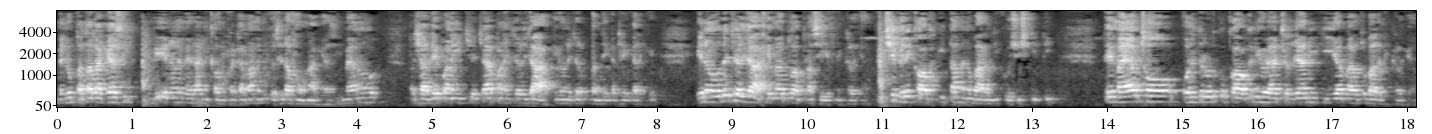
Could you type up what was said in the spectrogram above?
ਮੈਨੂੰ ਪਤਾ ਲੱਗ ਗਿਆ ਸੀ ਵੀ ਇਹਨਾਂ ਨੇ ਮੇਰਾ ਇਨਕਾਊਂਟਰ ਕਰਨਾ, ਮੈਨੂੰ ਕਿਸੇ ਦਾ ਫੋਨ ਆ ਗਿਆ ਸੀ। ਮੈਂ ਉਹਨੂੰ ਪ੍ਰਸ਼ਾਦੇ ਪਾਣੀ ਚ, ਚਾਹ ਪਾਣੀ ਚ ਲਿਜਾ ਕੇ ਉਹਨੇ ਚਲ ਬੰਦੇ ਇਕੱਠੇ ਕਰਕੇ ਇਹਨਾਂ ਨੂੰ ਉਹਦੇ ਚ ਲਿਜਾ ਕੇ ਮੈਂ ਉੱਥੋਂ ਆਪਣਾ ਸੇਫ ਨਿਕਲ ਗਿਆ। ਪਿੱਛੇ ਮੇਰੇ ਕੌਕ ਕੀਤਾ, ਮੈਨੂੰ ਮਾਰਨ ਦੀ ਕੋਸ਼ਿਸ਼ ਕੀਤੀ ਤੇ ਮੈਂ ਉੱਥੋਂ ਉਹਨੇ ਚਿਰ ਉਹਦੇ ਕੋਲ ਕੌਕ ਨਹੀਂ ਹੋਇਆ, ਚੱਲਿਆ ਨਹੀਂ, ਕੀ ਆ, ਮੈਂ ਉਹ ਤੋਂ ਨਿਕਲ ਗਿਆ।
